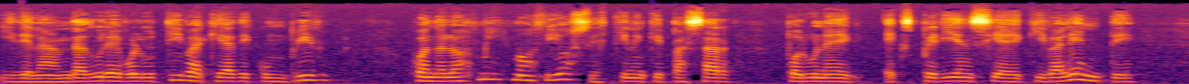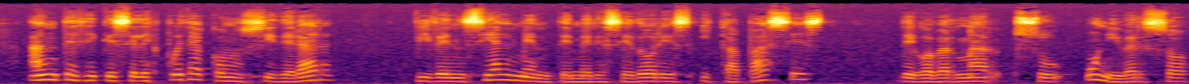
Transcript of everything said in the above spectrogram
y de la andadura evolutiva que ha de cumplir cuando los mismos dioses tienen que pasar por una e-, experiencia equivalente antes de que se les pueda considerar vivencialmente merecedores y capaces de gobernar su universo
